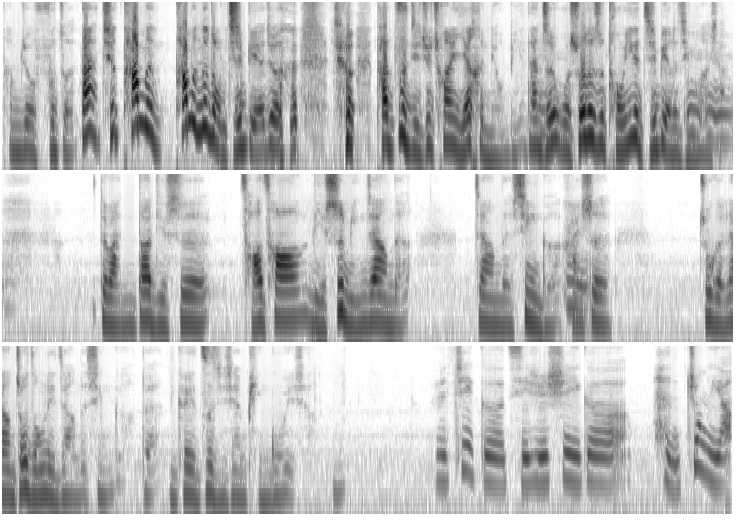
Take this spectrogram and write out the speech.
他们就辅佐，但其实他们他们那种级别就 就他自己去创业也很牛逼，但只是我说的是同一个级别的情况下，嗯。对吧？你到底是曹操、李世民这样的这样的性格，嗯还是诸葛亮、周总理这样的性格？对，你可以自己先评估一下。因为这个其实是一个很重要、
